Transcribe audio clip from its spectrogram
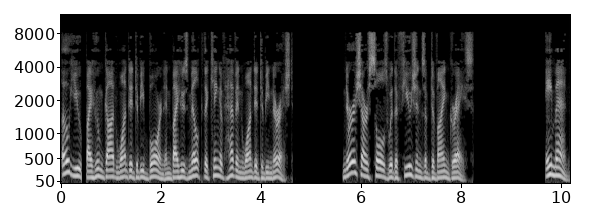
O you, by whom God wanted to be born and by whose milk the King of Heaven wanted to be nourished. Nourish our souls with effusions of divine grace. Amen.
